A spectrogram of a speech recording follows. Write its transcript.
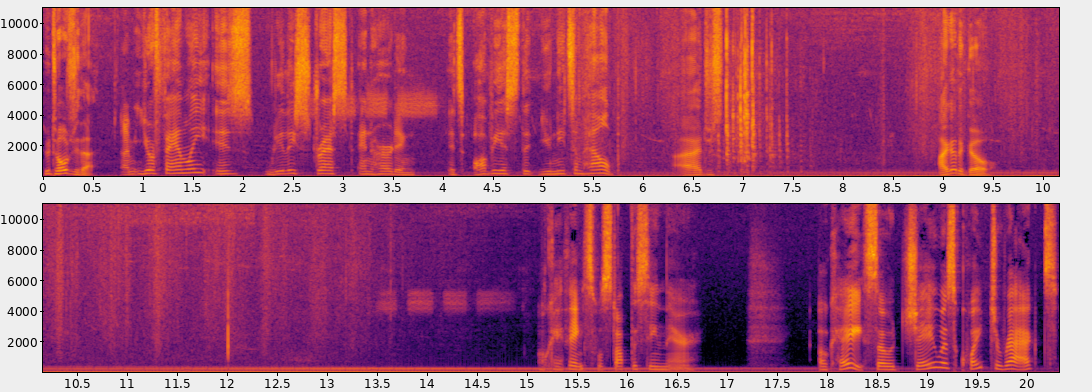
Who told you that? I mean, your family is really stressed and hurting. It's obvious that you need some help. I just. I gotta go. Okay, thanks. We'll stop the scene there. Okay, so Jay was quite direct.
